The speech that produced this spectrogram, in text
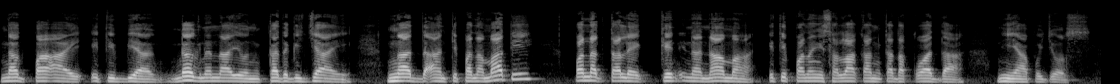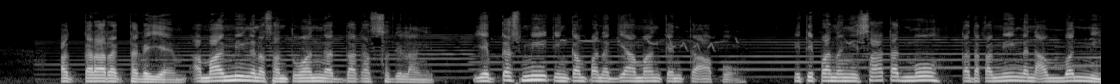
ngagpaay, iti biyag, ngagnanayon, kadagijay, nga daan ti panamati, panagtalek, kin inanama, iti panangisalakan kadakwada, niya po Diyos. Agkararag tagayem, amami nga nasantuan nga dakas sa dilangit Yebkas mi tingkang panagyaman ken kaapo. Iti panangisakad mo kada kami nga naamwan mi.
